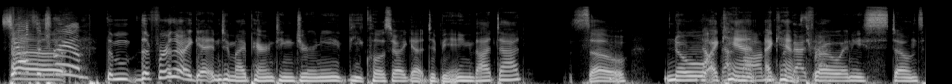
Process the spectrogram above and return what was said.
Stay off the Uh, tramp." The the further I get into my parenting journey, the closer I get to being that dad. So no, Not I that can't. mom, I but can't that throw any stones.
